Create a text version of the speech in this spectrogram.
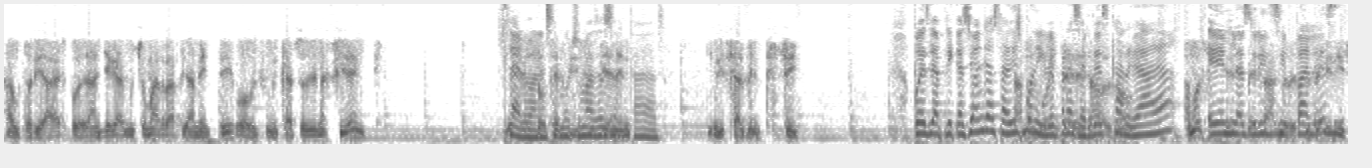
autoridades podrán llegar mucho más rápidamente o en caso de un accidente. Claro, van a ser mucho más acertadas. Inicialmente, sí. Pues la aplicación ya está disponible para ser descargada en las este principales.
